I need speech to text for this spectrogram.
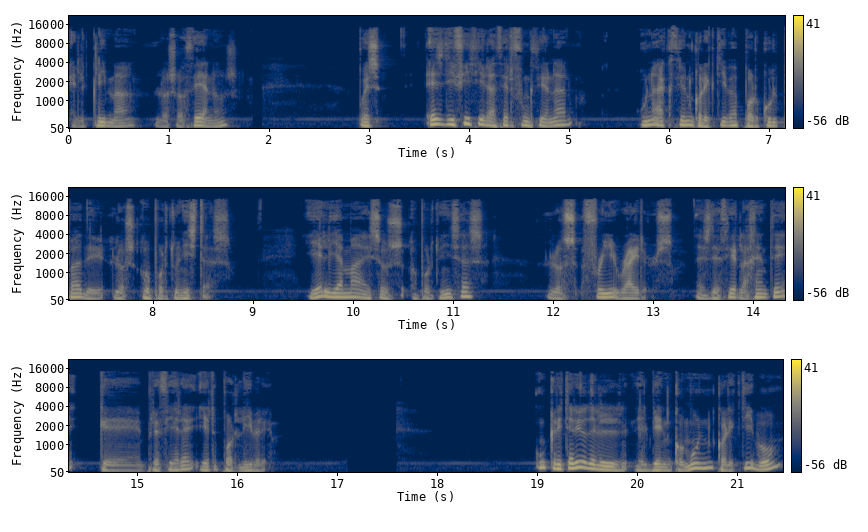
el clima, los océanos, pues es difícil hacer funcionar una acción colectiva por culpa de los oportunistas. Y él llama a esos oportunistas los free riders, es decir, la gente que prefiere ir por libre. Un criterio del, del bien común colectivo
